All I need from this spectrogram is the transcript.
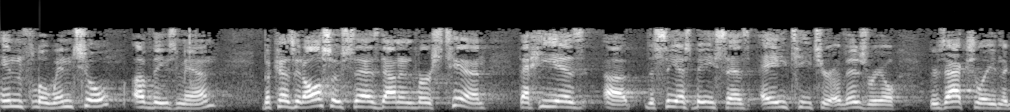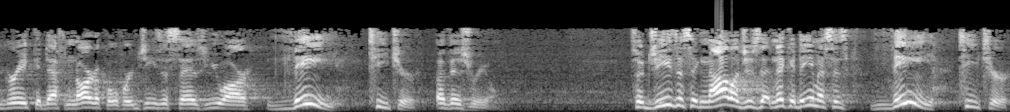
influential of these men because it also says down in verse 10 that he is, uh, the CSB says a teacher of Israel. There's actually in the Greek a definite article where Jesus says you are the teacher of Israel. So Jesus acknowledges that Nicodemus is the teacher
